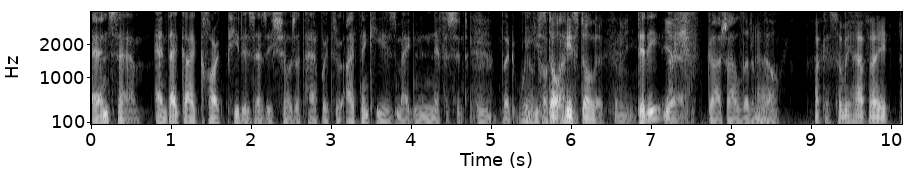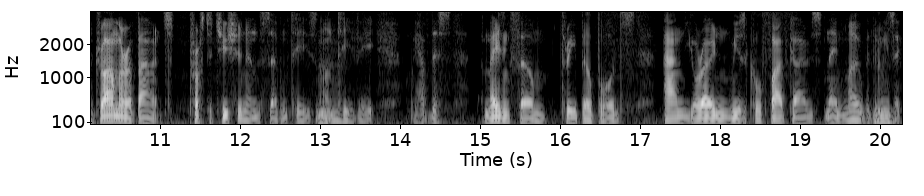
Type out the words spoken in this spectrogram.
and Sam. And that guy, Clarke Peters, as he shows up halfway through, I think he is magnificent. but we'll he stole he stole it for me. Did he? Yeah. Gosh, I'll let him Uh, know. Okay, so we have a, a drama about prostitution in the 70s and on. TV. We have this amazing film, Three Billboards, and your own musical, Five Guys Named Mo, with the Mhm. music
